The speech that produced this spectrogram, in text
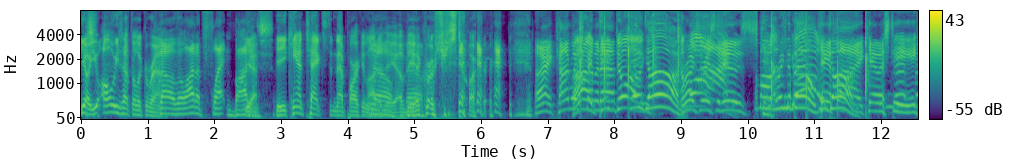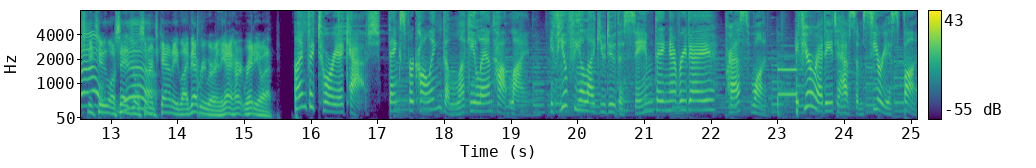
Yo, you always have to look around. no, a lot of flattened bodies. yeah, you can't text in that parking lot of the, of no. uh, grocery store. All right, Conway's All right, coming Ding up. Dong. Ding dong. Come Roger is the on. news. Come on, ring the bell. Ding dong. KFI, KOST, HD2, Los Angeles, Yeah. Orange County, live everywhere in the iHeartRadio app. I'm Victoria Cash. Thanks for calling the Lucky Land Hotline. If you feel like you do the same thing every day, press 1. If you're ready to have some serious fun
